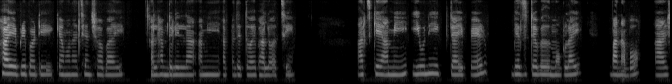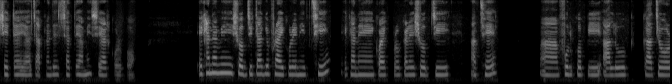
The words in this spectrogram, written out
হাই এভরিবডি কেমন আছেন সবাই? আলহামদুলিল্লাহ, আমি আপনাদের দোয়ায় ভালো আছি। আজকে আমি ইউনিক টাইপের ভেজিটেবল মোগলাই বানাবো আর সেটাই আজ আপনাদের সাথে আমি শেয়ার করব। এখানে আমি সবজিটা আগে ফ্রাই করে নিচ্ছি। এখানে কয়েক প্রকারের সবজি আছে। ফুলকপি, আলু, গাজর,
